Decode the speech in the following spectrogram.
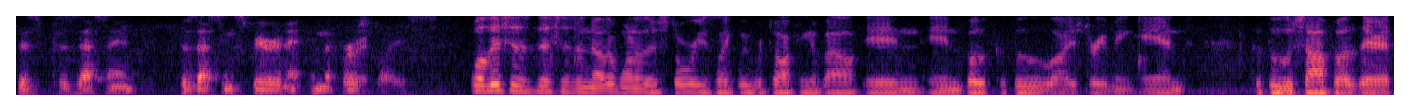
this possessing possessing spirit in the first place? Well, this is this is another one of those stories like we were talking about in in both Cthulhu Lies Dreaming and Cthulhusattva. That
